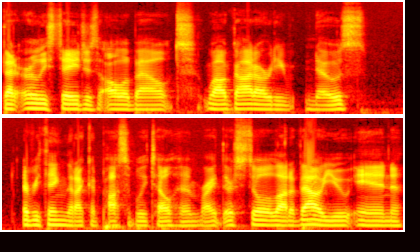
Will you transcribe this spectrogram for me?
that early stage is all about well god already knows everything that i could possibly tell him right there's still a lot of value in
